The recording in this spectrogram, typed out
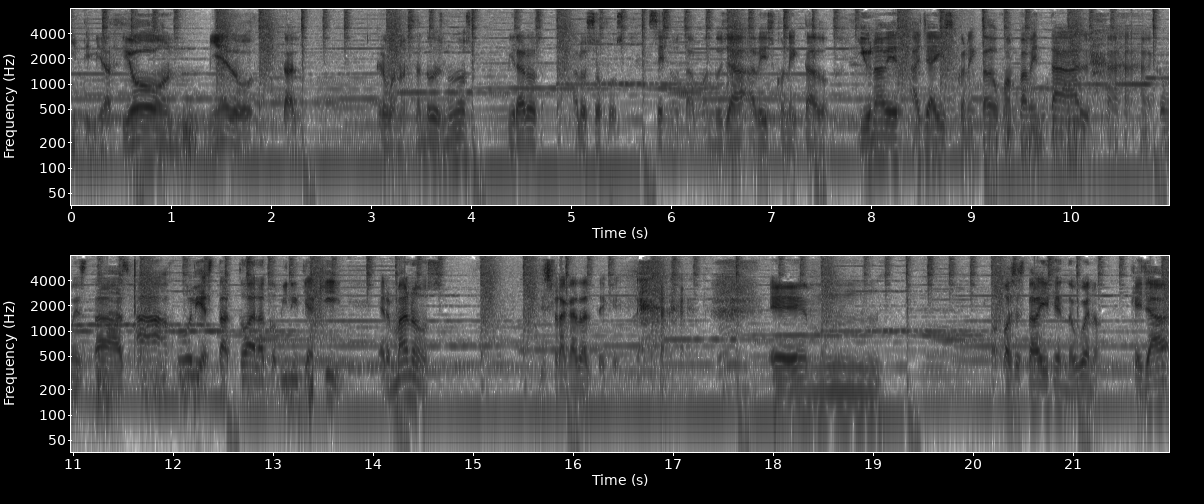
intimidación, miedo y tal. Pero bueno, estando desnudos, miraros a los ojos. Se nota cuando ya habéis conectado. Y una vez hayáis conectado, Juanpa Mental, ¿cómo estás? Ah, Juli, está toda la community aquí. Hermanos, disfraga del teque. Em, os estaba diciendo, bueno, que ya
